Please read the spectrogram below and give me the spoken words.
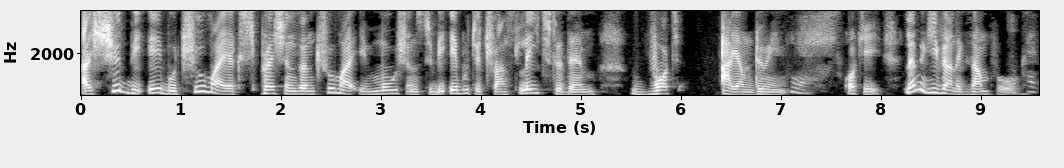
I should be able, through my expressions and through my emotions, to be able to translate to them what I am doing. Yes. Okay, let me give you an example. Okay.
